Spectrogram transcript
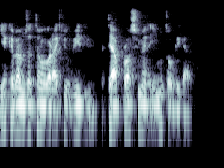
e acabamos então agora aqui o vídeo. Até à próxima e muito obrigado.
